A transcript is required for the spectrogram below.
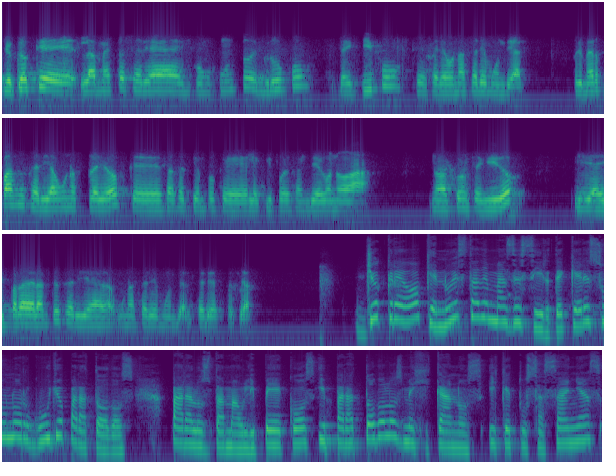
Yo creo que la meta sería en conjunto, en grupo, de equipo, que sería una serie mundial. Primer paso sería unos playoffs, que es hace tiempo que el equipo de San Diego no ha, no ha conseguido. Y de ahí para adelante sería una serie mundial, sería especial. Yo creo que no está de más decirte que eres un orgullo para todos, para los tamaulipecos y para todos los mexicanos, y que tus hazañas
